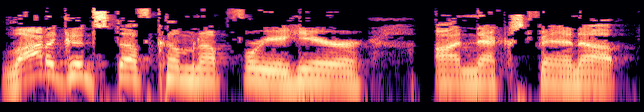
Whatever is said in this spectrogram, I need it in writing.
a lot of good stuff coming up for you here on Next Fan Up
